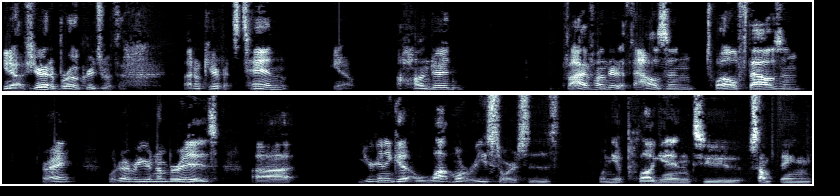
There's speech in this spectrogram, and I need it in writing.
you know, if you're at a brokerage with, I don't care if it's 10, you know, 100, 500, 1,000, 12,000, right? Whatever your number is, uh, you're going to get a lot more resources when you plug into something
